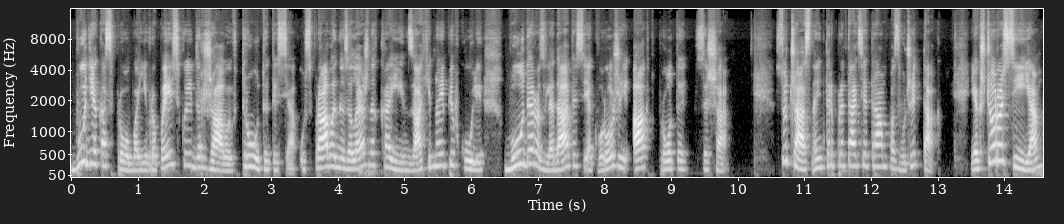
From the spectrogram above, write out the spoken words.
Будь-яка спроба європейської держави втрутитися у справи незалежних країн західної півкулі буде розглядатися як ворожий акт проти США. Сучасна інтерпретація Трампа звучить так: якщо Росія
